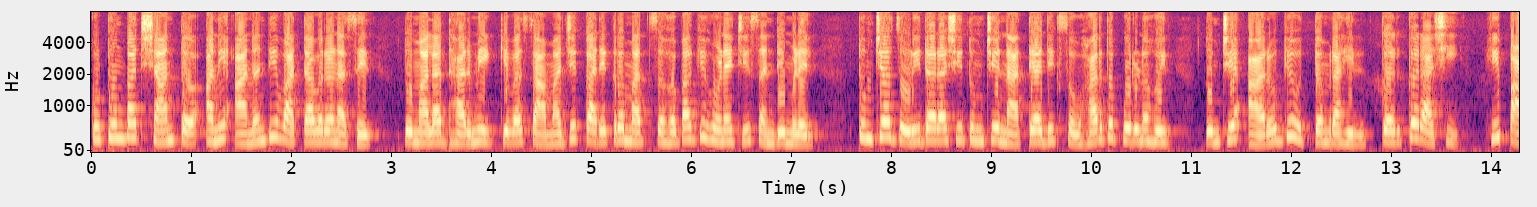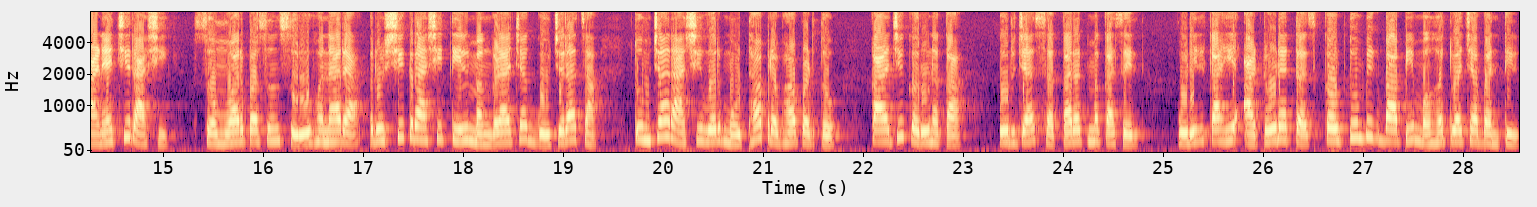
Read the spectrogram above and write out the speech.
कुटुंबात शांत आणि आनंदी वातावरण असेल. तुम्हाला धार्मिक किंवा सामाजिक कार्यक्रमात सहभागी होण्याची संधी मिळेल. तुमच्या जोडीदाराशी तुमचे नाते अधिक सौहार्दपूर्ण होईल. तुमचे आरोग्य उत्तम राहील. कर्क राशी ही पाण्याची राशी. सोमवारपासून सुरू होणाऱ्या वृश्चिक राशीतील मंगळाच्या गोचराचा तुमच्या राशीवर मोठा प्रभाव पडतो. काळजी करू नका. ऊर्जा सकारात्मक असेल. पुढील काही आठवड्यातच कौटुंबिक बाबी महत्त्वाच्या बनतील.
